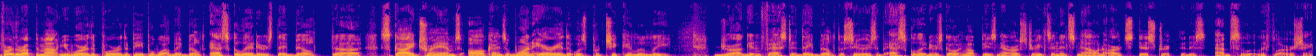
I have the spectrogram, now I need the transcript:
further up the mountain you were, the poorer the people. Well, they built escalators, they built uh, sky trams, all kinds of. One area that was particularly drug infested, they built a series of escalators going up these narrow streets, and it's now an arts district that is absolutely flourishing.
